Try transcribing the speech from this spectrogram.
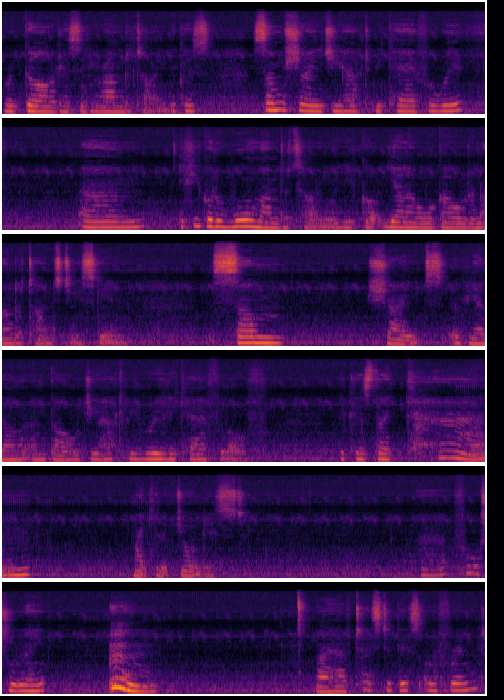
regardless of your undertone because some shades you have to be careful with. Um, if you've got a warm undertone or you've got yellow or golden undertones to your skin, some shades of yellow and gold you have to be really careful of because they can make you look jaundiced. Uh, fortunately, I have tested this on a friend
